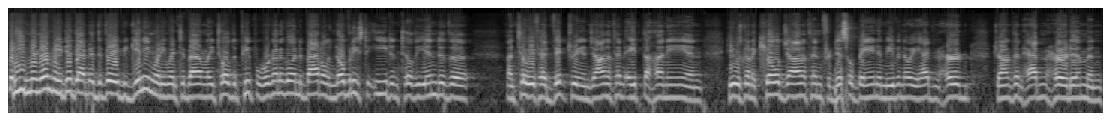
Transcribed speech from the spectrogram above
but he, remember, he did that at the very beginning when he went to battle. He told the people, we're going to go into battle and nobody's to eat until the end of the, until we've had victory. And Jonathan ate the honey, and he was going to kill Jonathan for disobeying him, even though he hadn't heard, Jonathan hadn't heard him. And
